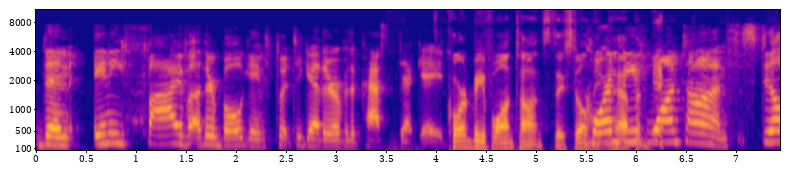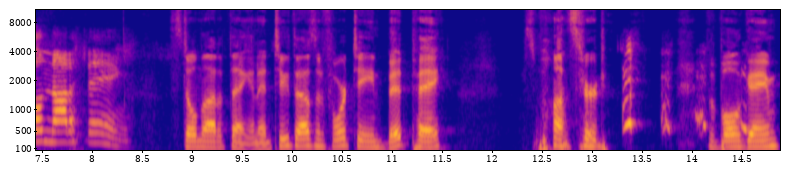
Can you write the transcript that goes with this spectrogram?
than any five other bowl games put together over the past decade. corned beef wontons. They still Corned need to beef wontons, still not a thing. Still not a thing. And in 2014, BitPay sponsored the bowl game.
